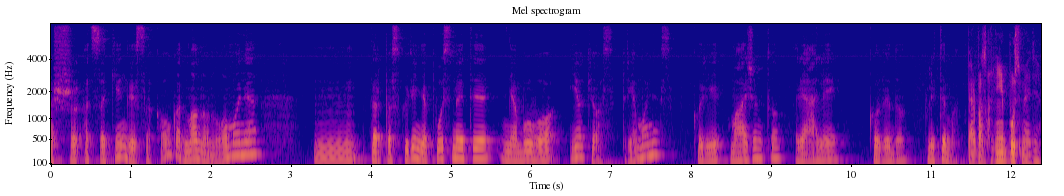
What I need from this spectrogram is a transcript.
aš atsakingai sakau, kad mano nuomonė, Mm, per paskutinį pusmetį nebuvo jokios priemonės, kuri mažintų realiai COVID plitimą. Per paskutinį pusmetį.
